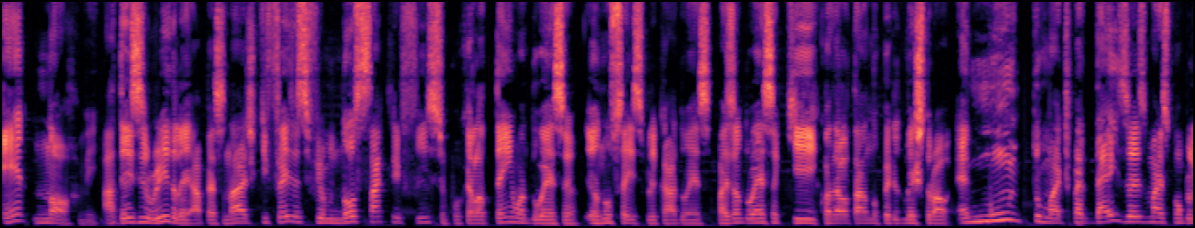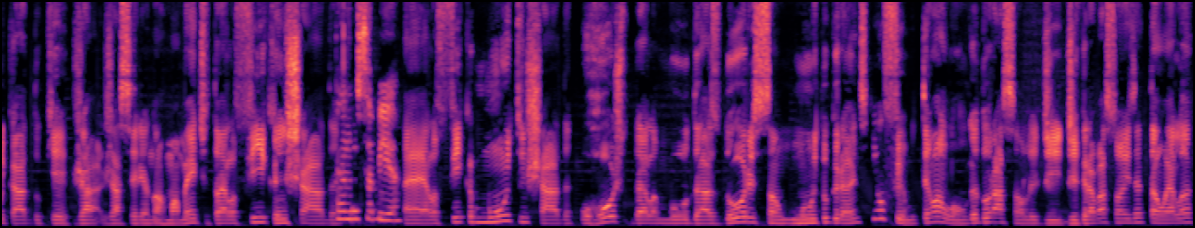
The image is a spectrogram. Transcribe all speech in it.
enorme. A Daisy Ridley, a personagem que fez esse filme no sacrifício, porque ela tem uma doença, eu não sei explicar a doença, mas é uma doença que, quando ela tá no período menstrual, é muito mais, tipo, é 10 vezes mais complicado do que já, já seria normalmente. Então ela fica inchada. Eu não sabia. É, ela fica muito inchada, o rosto dela muda, as dores são muito grandes. E o filme tem uma longa duração ali de, de gravações, então ela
